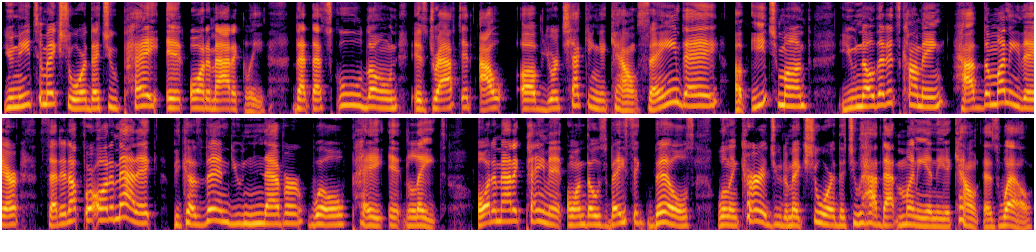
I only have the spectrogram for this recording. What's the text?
you need to make sure that you pay it automatically, that that school loan is drafted out of your checking account same day of each month. You know that it's coming, have the money there, set it up for automatic because then you never will pay it late. Automatic payment on those basic bills will encourage you to make sure that you have that money in the account as well.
